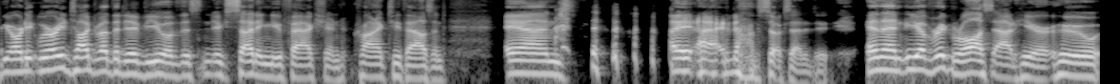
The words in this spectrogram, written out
we already we already talked about the debut of this exciting new faction, Chronic 2000, and I I know I'm so excited, dude. And then you have Rick Ross out here who.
